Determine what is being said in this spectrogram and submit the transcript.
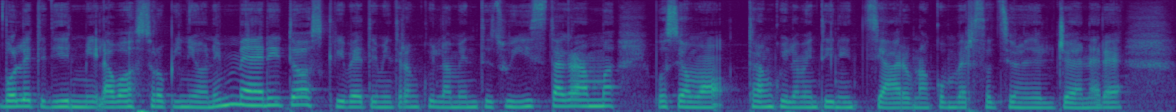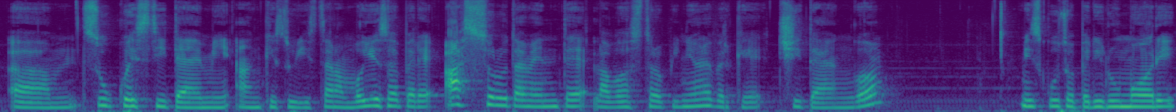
volete dirmi la vostra opinione in merito, scrivetemi tranquillamente su Instagram, possiamo tranquillamente iniziare una conversazione del genere um, su questi temi anche su Instagram. Voglio sapere assolutamente la vostra opinione perché ci tengo. Mi scuso per i rumori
